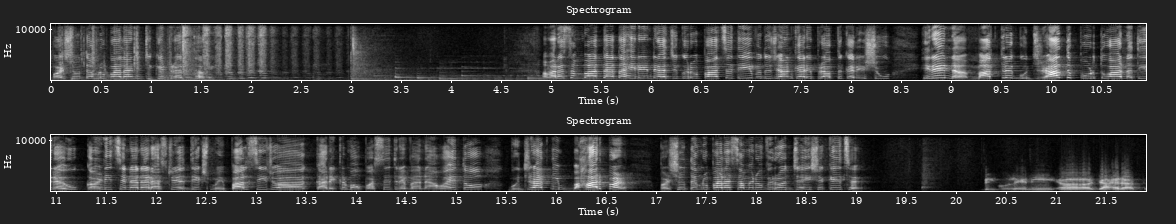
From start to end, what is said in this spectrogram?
પરસોત્તમ રૂપાલાની ટિકિટ રદ થવી. અમારા સંવાદદાતા હિરેન રાજગુરુ પાસેથી વધુ જાણકારી પ્રાપ્ત કરીશું. હિરેન, માત્ર ગુજરાત પૂરતું આ નથી રહ્યું. કરણી સેનાના રાષ્ટ્રીય અધ્યક્ષ મહેપાલસિંહ જો આ કાર્યક્રમમાં ઉપસ્થિત રહેવાના હોય તો ગુજરાતની બહાર પણ પરસોત્તમ રૂપાલા સામેનો વિરોધ જઈ શકે છે. બિલકુલ એની જાહેરાત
